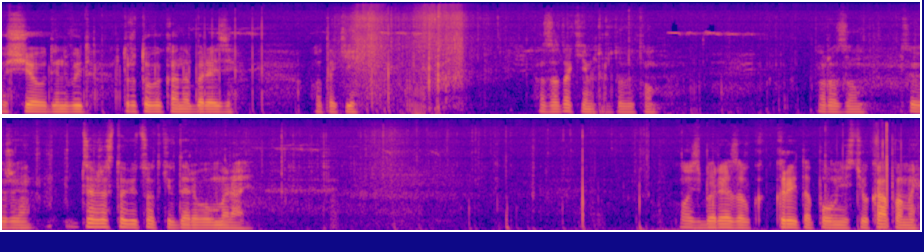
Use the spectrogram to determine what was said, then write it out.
Ось ще один вид трутовика на березі. Отакий. За таким трутовиком. Разом. Це вже, це вже 100% дерево вмирає. Ось береза вкрита повністю капами.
